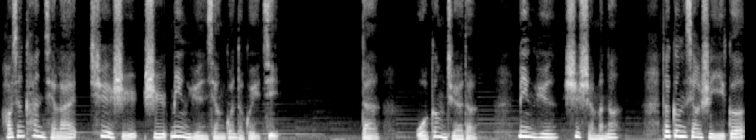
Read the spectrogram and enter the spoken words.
好像看起来确实是命运相关的轨迹。但，我更觉得，命运是什么呢？它更像是一个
